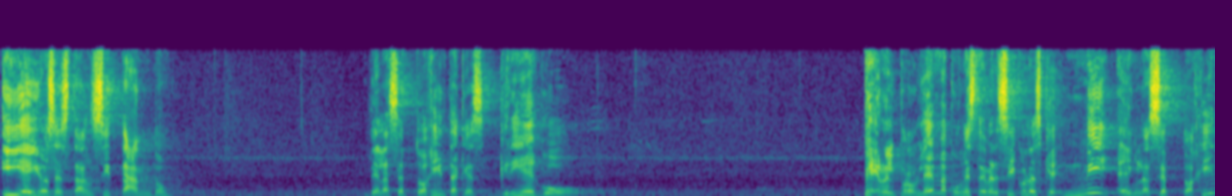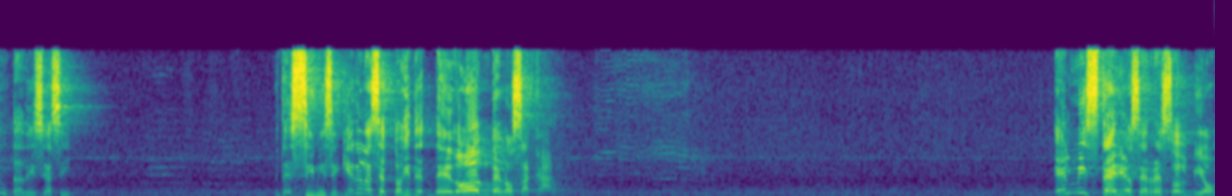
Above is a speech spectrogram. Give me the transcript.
Y ellos están citando de la Septuaginta, que es griego. Pero el problema con este versículo es que ni en la Septuaginta dice así si ni siquiera en la Septuaginta, ¿de dónde lo sacaron? El misterio se resolvió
